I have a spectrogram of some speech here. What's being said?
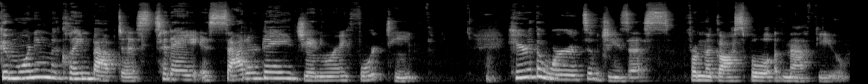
Good morning, McLean Baptist. Today is Saturday, January 14th. Hear the words of Jesus from the Gospel of Matthew.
